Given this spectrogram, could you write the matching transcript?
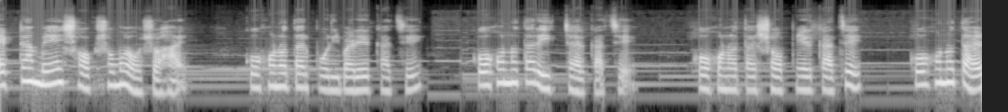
একটা মেয়ে সবসময় অসহায়। কখনো তার পরিবারের কাছে, কখনো তার ইচ্ছার কাছে, কখনো তার স্বপ্নের কাছে, কখনো তার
